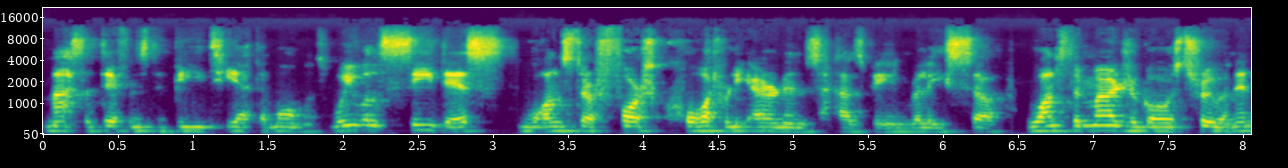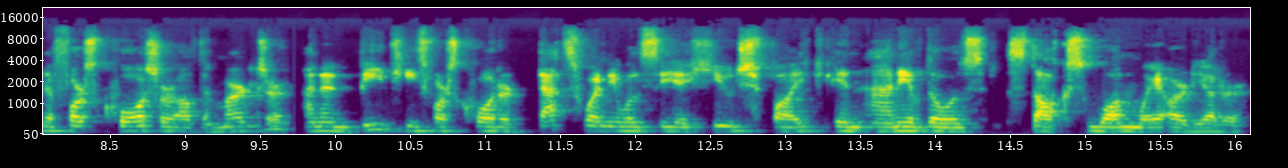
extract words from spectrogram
massive difference to BT at the moment. We will see this once their first quarterly earnings has been released. So once the merger goes through and in the first quarter of the merger and then BT's first quarter, that's when you will see a huge spike in any of those stocks one way or the other.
